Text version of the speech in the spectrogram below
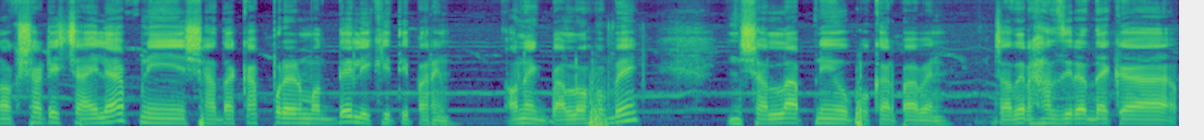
নকশাটি চাইলে আপনি সাদা কাপড়ের মধ্যে লিখিতে পারেন। অনেক ভালো হবে। ইনশাল্লাহ আপনি উপকার পাবেন। যাদের হাজিরা দেখা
